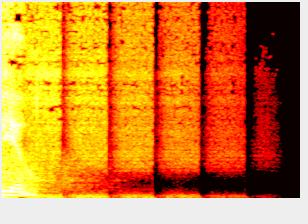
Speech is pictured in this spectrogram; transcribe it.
you.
